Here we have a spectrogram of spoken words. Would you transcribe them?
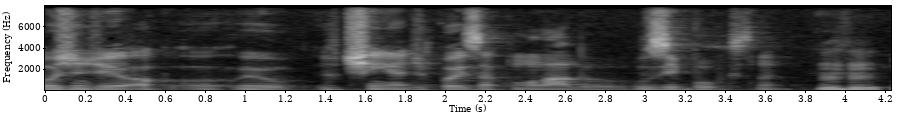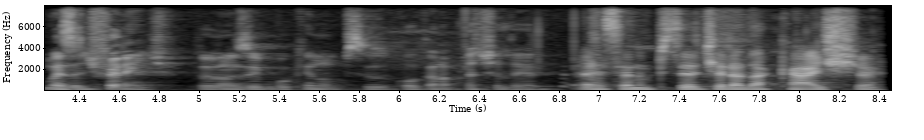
Hoje em dia eu, eu, eu tinha depois acumulado os e-books, né? Uhum. Mas é diferente. Pelo menos e-book eu não preciso colocar na prateleira. É, você não precisa tirar da caixa.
